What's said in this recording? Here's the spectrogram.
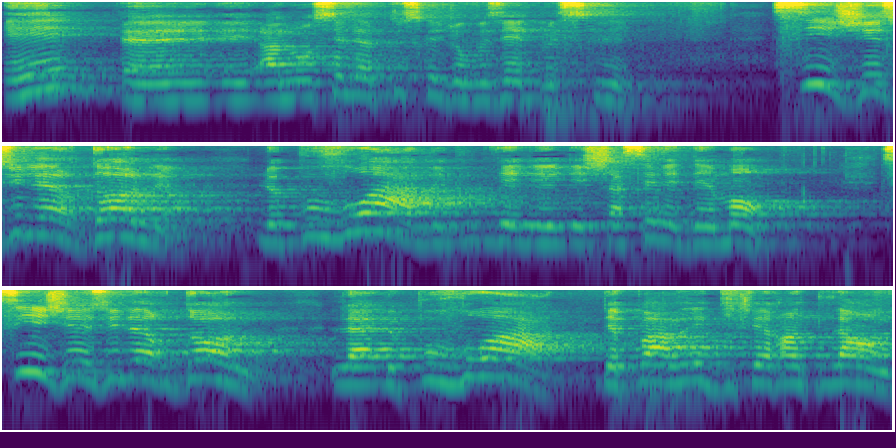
et, euh, annoncer leur tout ce que je vous ai prescrit. Si Jésus leur donne le pouvoir de, chasser les démons, si Jésus leur donne le pouvoir de parler différentes langues,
